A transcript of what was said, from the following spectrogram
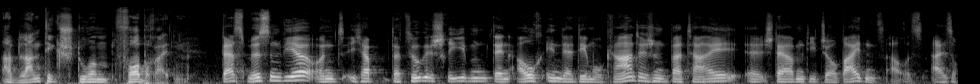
Atlantiksturm vorbereiten. Das müssen wir und ich habe dazu geschrieben, denn auch in der Demokratischen Partei äh, sterben die Joe Bidens aus. Also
